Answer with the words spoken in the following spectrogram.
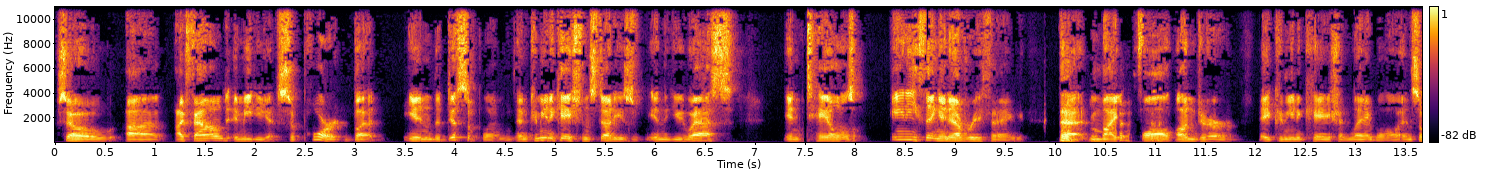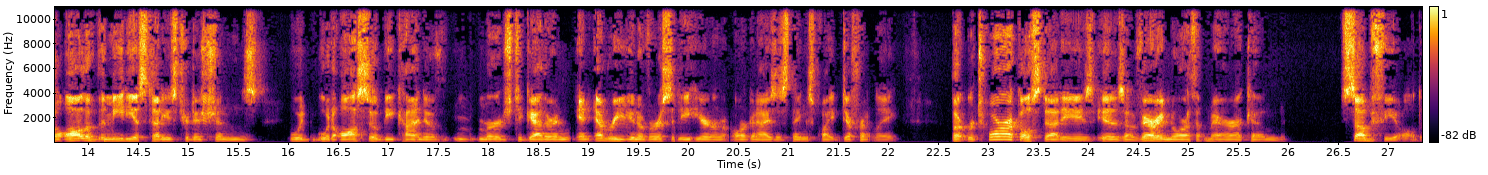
So uh, I found immediate support, but in the discipline. And communication studies in the US entails anything and everything that might fall under a communication label. And so all of the media studies traditions would would also be kind of merged together and, and every university here organizes things quite differently. But rhetorical studies is a very North American subfield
